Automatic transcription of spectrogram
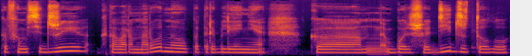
к FMCG, к товарам народного потребления, к больше digital у,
